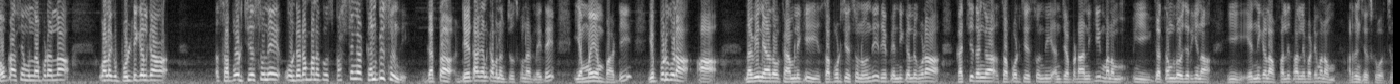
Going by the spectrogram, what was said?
అవకాశం ఉన్నప్పుడల్లా వాళ్ళకి పొలిటికల్గా సపోర్ట్ చేస్తూనే ఉండడం మనకు స్పష్టంగా కనిపిస్తుంది. గత డేటా కనుక మనం చూసుకున్నట్లయితే ఎంఐఎం పార్టీ ఎప్పుడు కూడా ఆ నవీన్ యాదవ్ ఫ్యామిలీకి సపోర్ట్ చేస్తూనే ఉంది. రేపు ఎన్నికల్లో కూడా ఖచ్చితంగా సపోర్ట్ చేస్తుంది అని చెప్పడానికి మనం ఈ గతంలో జరిగిన ఈ ఎన్నికల ఫలితాలని బట్టి మనం అర్థం చేసుకోవచ్చు.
